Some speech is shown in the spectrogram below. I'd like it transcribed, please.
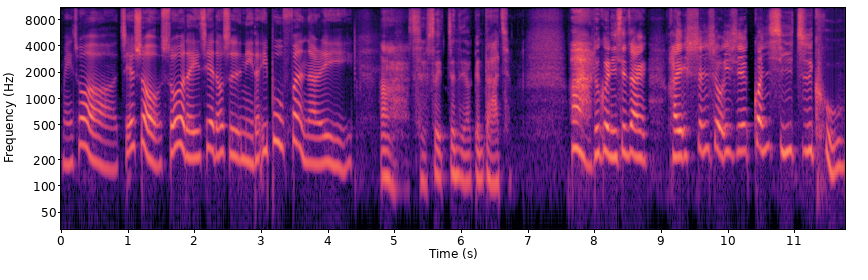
没错，接受所有的一切都是你的一部分而已啊！所以，所以真的要跟大家讲啊，如果你现在还深受一些关系之苦，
